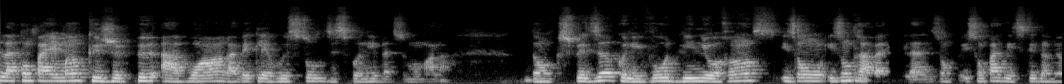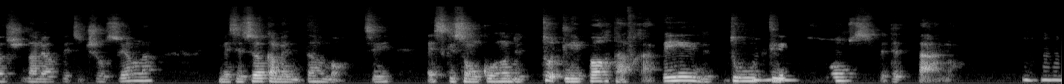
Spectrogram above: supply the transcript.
l'accompagnement que je peux avoir avec les ressources disponibles à ce moment-là. Donc, je peux dire qu'au niveau de l'ignorance, ils ont, ils ont travaillé là. Ils ont, ils sont pas restés dans leur, dans leurs petites chaussures là. Mais c'est sûr qu'en même temps, bon, tu sais, est-ce qu'ils sont au courant de toutes les portes à frapper, de toutes les mm-hmm. sources? Peut-être pas, non. Mm-hmm.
